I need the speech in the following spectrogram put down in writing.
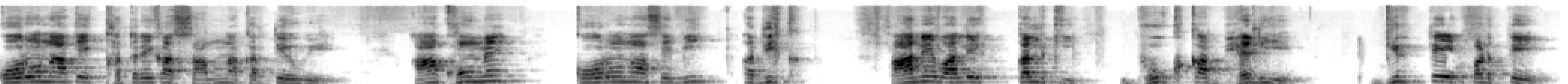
कोरोना के खतरे का सामना करते हुए, आँखों में कोरोना से भी अधिक आने वाले कल की भूख का भय लिए, गिरते पड़ते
